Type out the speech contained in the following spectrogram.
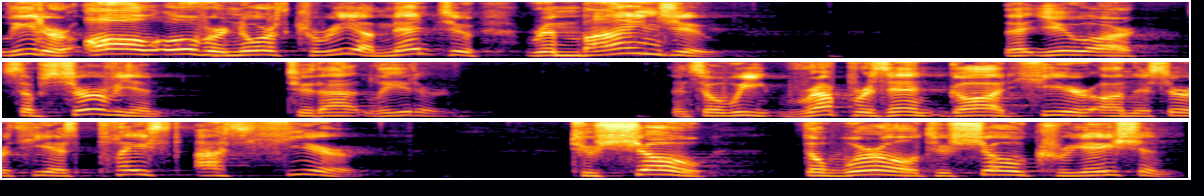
leader all over North Korea, meant to remind you that you are subservient to that leader. And so we represent God here on this earth. He has placed us here to show the world, to show creation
